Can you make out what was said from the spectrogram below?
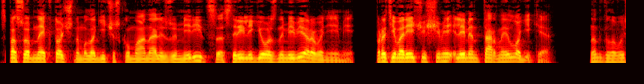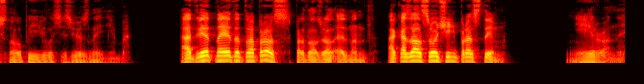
способное к точному логическому анализу мириться с религиозными верованиями, противоречащими элементарной логике? Над головой снова появилось звездное небо. «Ответ на этот вопрос, — продолжал Эдмонд, — оказался очень простым». «Нейроны»,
